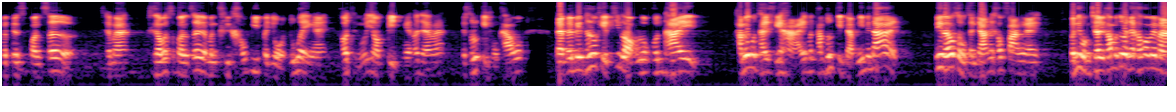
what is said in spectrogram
มันเป็นสปอนเซอร์ใช่ไหมคือคำว่าสปอนเซอร์มันคือเขามีประโยชน์ด้วยไงเขาถึงไม่ยอมปิดไงเข้าใจไหมเป็นธุรกิจของเขาแต่มันเป็นธุรกิจที่หลอกลวงคนไทยทำให้คนไทยเสียหาย มันทำธุรกิจแบบนี้ไม่ได้ นี่เราต้องส่งสัญญาณให้เขาฟังไง วันนี้ผมเชิญเขามาด้วยนะเขาก็ไม่มา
